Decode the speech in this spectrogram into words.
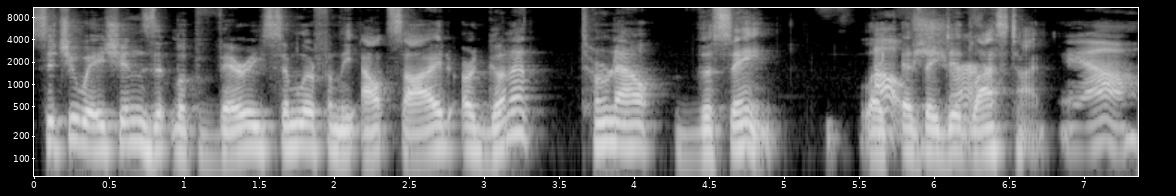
situations that look very similar from the outside are gonna turn out the same, like Oh, as they sure. did last time. Yeah.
